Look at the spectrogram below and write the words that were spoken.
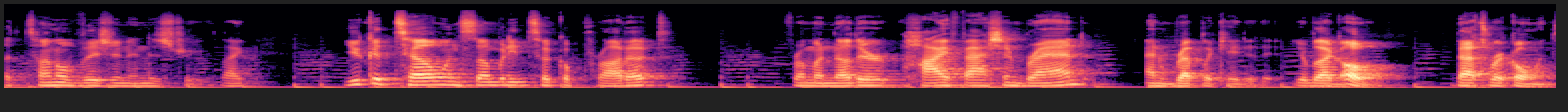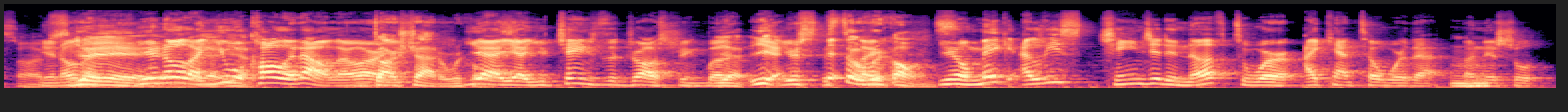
a tunnel vision industry. Like you could tell when somebody took a product from another high fashion brand and replicated it. You'll be like, "Oh, that's Rick Owens." I've you know, seen like, Yeah, yeah, yeah, you know, like yeah, you yeah. will call it out. Like, right, Dark Shadow, Rick yeah, Owens. yeah. You changed the drawstring, but Yeah, yeah, you're sti- still like, Rick Owens. You know, make at least change it enough to where I can't tell where that Mm-hmm. initial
